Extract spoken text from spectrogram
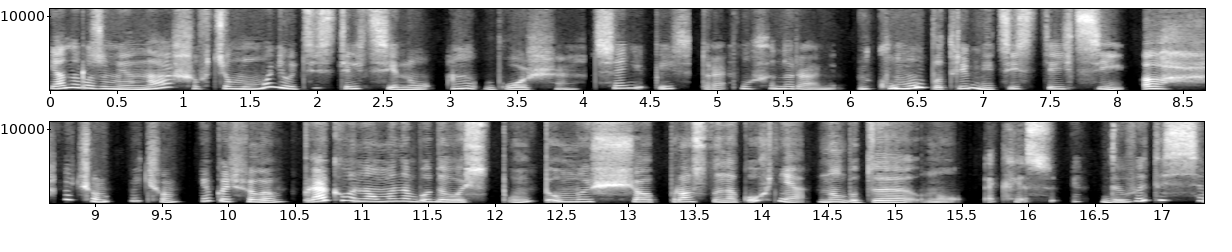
я не розумію, нащо в цьому моді ці стільці. Ну, ну боже, це якийсь трек, ну що нереально. Ну кому потрібні ці стільці? Ах, нічого, нічого, якось живем. Раковина у мене буде ось тут, тому що просто на кухні, ну, буде, ну, таке собі. Дивитися.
